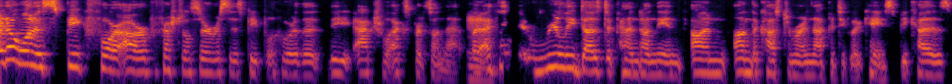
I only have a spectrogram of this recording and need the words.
I don't want to speak for our professional services people who are the, the actual experts on that, but mm. I think it really does depend on the on on the customer in that particular case because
